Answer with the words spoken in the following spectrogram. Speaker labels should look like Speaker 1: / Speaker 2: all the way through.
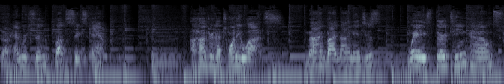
Speaker 1: the Henriksen Bud 6 amp. 120 watts, 9 by 9 inches, weighs 13 pounds,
